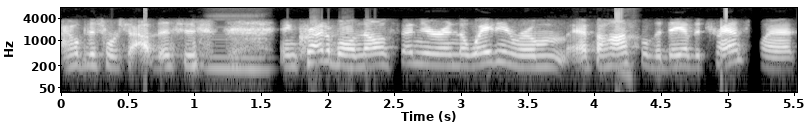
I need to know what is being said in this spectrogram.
I hope this works out. This is Mm. incredible. And all of a sudden, you're in the waiting room at the hospital the day of the transplant,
